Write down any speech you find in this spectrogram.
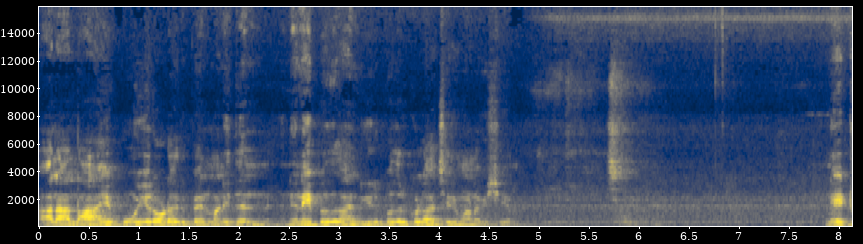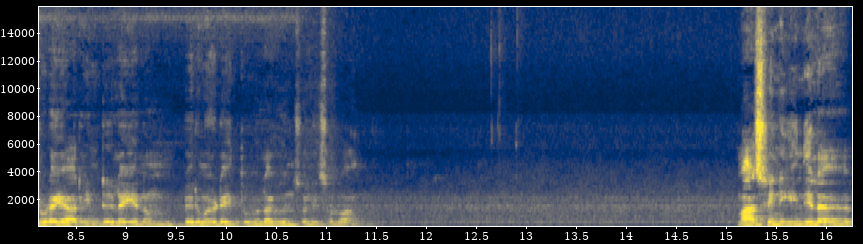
ஆனால் நான் எப்பவும் உயிரோடு இருப்பேன். மனிதன் நினைப்பது தான் இருப்பதற்குள் ஆச்சரியமான விஷயம். நேற்றுடையார் இன்றில்லை எனும் பெருமையுடை உலகுன்னு சொல்லி சொல்லுவாங்க. மாஸ்டர் இன்னைக்கு ஹிந்தியில்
